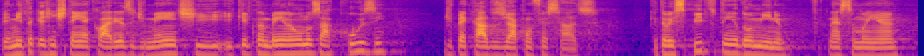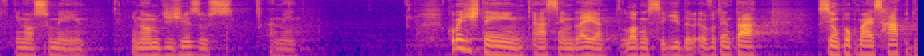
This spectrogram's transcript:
Permita que a gente tenha clareza de mente e que ele também não nos acuse de pecados já confessados. Que teu Espírito tenha domínio nessa manhã em nosso meio. Em nome de Jesus. Amém. Como a gente tem a assembleia logo em seguida, eu vou tentar ser um pouco mais rápido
